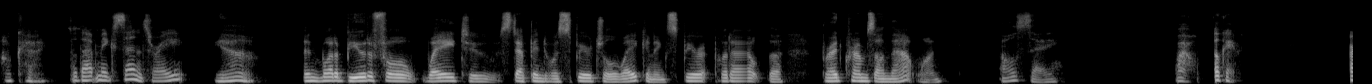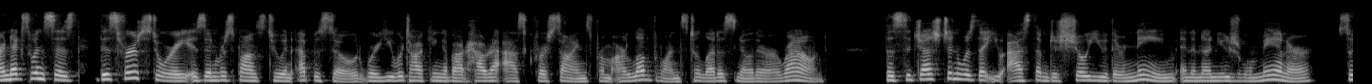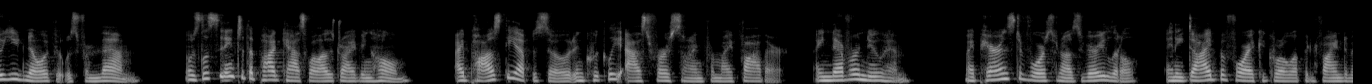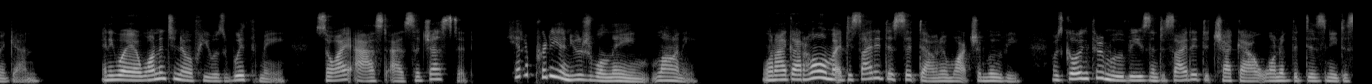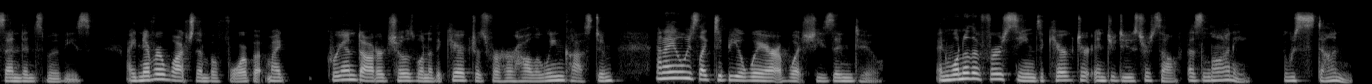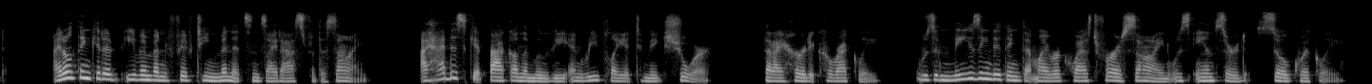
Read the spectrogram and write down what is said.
Okay. So that makes sense, right? Yeah. And what a beautiful way to step into a spiritual awakening. Spirit put out the breadcrumbs on that one. I'll say. Wow. Okay. Our next one says this first story is in response to an episode where you were talking about how to ask for signs from our loved ones to let us know they're around. The suggestion was that you ask them to show you their name in an unusual manner so you'd know if it was from them. I was listening to the podcast while I was driving home. I paused the episode and quickly asked for a sign from my father. I never knew him. My parents divorced when I was very little, and he died before I could grow up and find him again. Anyway, I wanted to know if he was with me, so I asked as suggested. He had a pretty unusual name, Lonnie. When I got home, I decided to sit down and watch a movie. I was going through movies and decided to check out one of the Disney Descendants movies. I'd never watched them before, but my granddaughter chose one of the characters for her Halloween costume, and I always like to be aware of what she's into. In one of the first scenes, a character introduced herself as Lonnie. I was stunned. I don't think it had even been 15 minutes since I'd asked for the sign. I had to skip back on the movie and replay it to make sure that I heard it correctly. It was amazing to think that my request for a sign was answered so quickly.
